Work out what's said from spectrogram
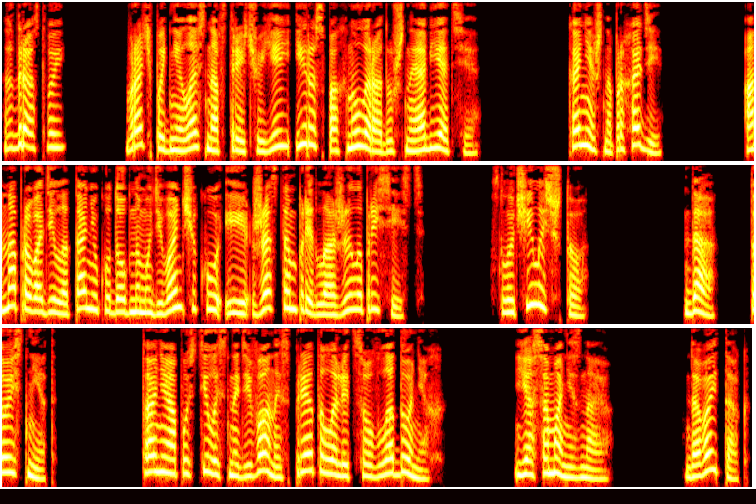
здравствуй». Врач поднялась навстречу ей и распахнула радушное объятие. «Конечно, проходи». Она проводила Таню к удобному диванчику и жестом предложила присесть. «Случилось что?» «Да, то есть нет. Таня опустилась на диван и спрятала лицо в ладонях. «Я сама не знаю». «Давай так»,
